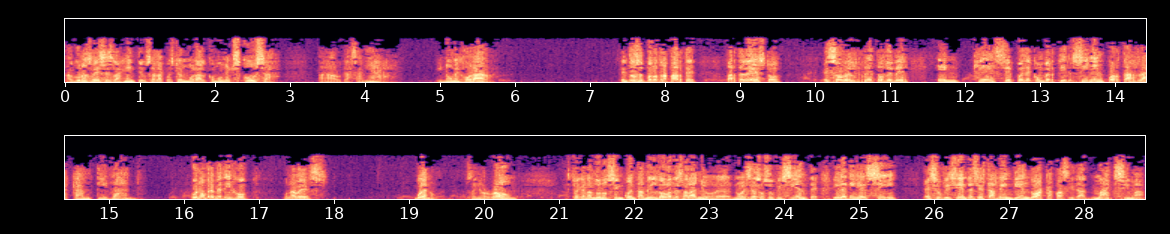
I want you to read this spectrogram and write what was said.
Algunas veces la gente usa la cuestión moral como una excusa para holgazanear y no mejorar. Entonces, por otra parte, parte de esto es solo el reto de ver en qué se puede convertir sin importar la cantidad. Un hombre me dijo una vez, bueno, señor Rome, estoy ganando unos 50 mil dólares al año, eh, ¿no es eso suficiente? Y le dije, sí, es suficiente si está rindiendo a capacidad máxima,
